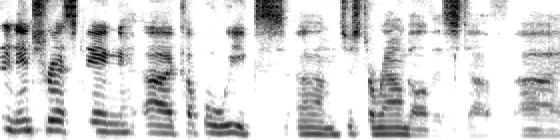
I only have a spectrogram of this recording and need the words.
been an interesting uh, couple weeks um, just around all this stuff. Uh,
